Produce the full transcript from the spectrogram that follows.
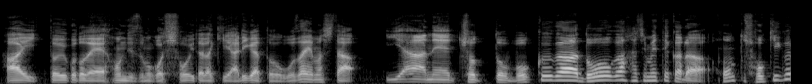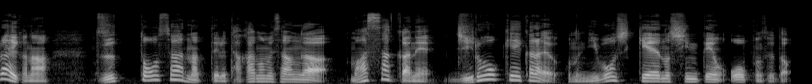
はい。ということで、本日もご視聴いただきありがとうございました。いやーね、ちょっと僕が動画始めてから、ほんと初期ぐらいかな、ずっとお世話になってる高野目さんが、まさかね、二郎系からよ、この煮干し系の新店をオープンするとは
